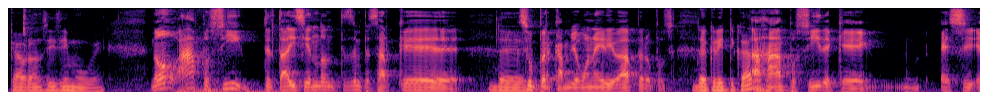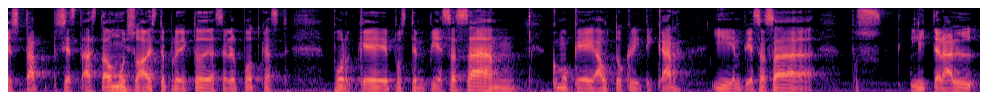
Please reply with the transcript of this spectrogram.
Cabroncísimo, güey. No, ah, pues sí, te estaba diciendo antes de empezar que De, super cambió 180, ¿verdad? Pero pues, de criticar. ajá, pues sí, de que es- está, se ha estado muy suave este proyecto de hacer el podcast. Porque pues te empiezas a mm, como que autocriticar y empiezas a, pues, literal,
